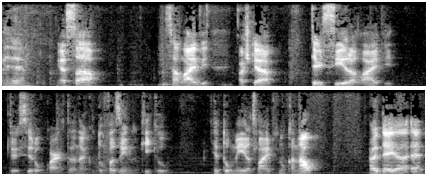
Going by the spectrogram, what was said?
É, essa essa live, acho que é a terceira live, terceira ou quarta, né, que eu tô fazendo aqui que eu retomei as lives no canal. A ideia é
